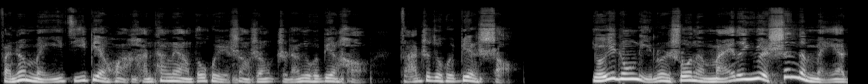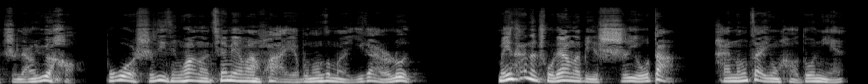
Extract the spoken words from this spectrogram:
反正每一级变化，含碳量都会上升，质量就会变好，杂质就会变少。有一种理论说呢，埋的越深的煤啊，质量越好。不过实际情况呢，千变万化，也不能这么一概而论。煤炭的储量呢比石油大，还能再用好多年，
